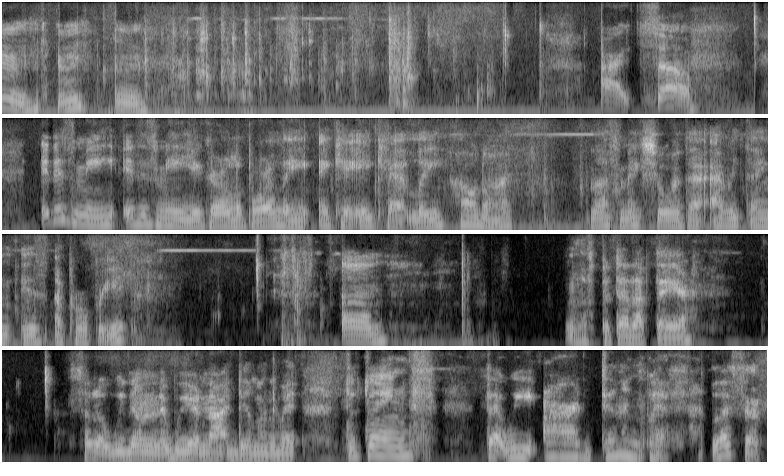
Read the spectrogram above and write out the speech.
Mm, mm, mm. All right, so it is me. It is me, your girl, Labora Lee, aka Cat Lee. Hold on. Let's make sure that everything is appropriate. Um, let's put that up there so that we don't we are not dealing with the things that we are dealing with. Listen.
